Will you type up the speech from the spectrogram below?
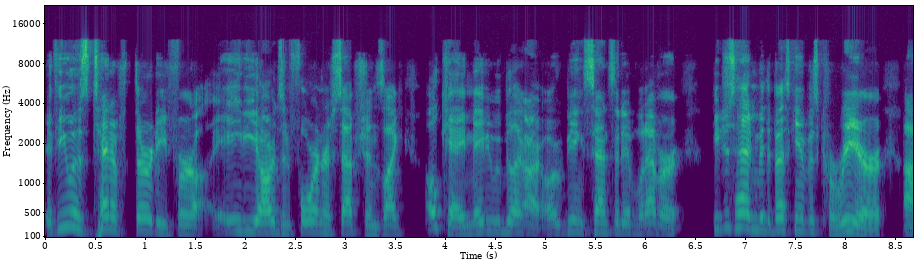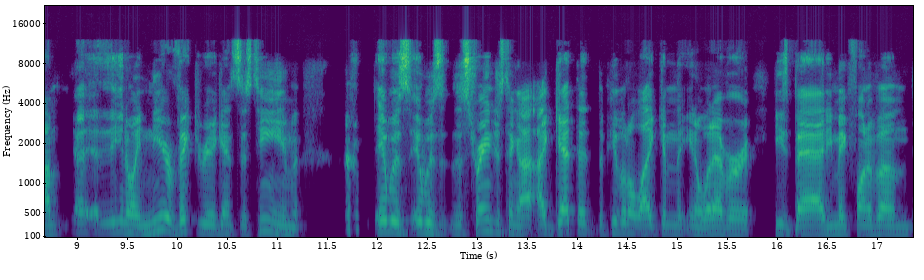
if he was 10 of 30 for 80 yards and four interceptions, like, okay, maybe we'd be like, all right, or being sensitive, whatever. He just hadn't made the best game of his career. Um, uh, you know, a near victory against this team. It was it was the strangest thing. I, I get that the people don't like him, that you know, whatever. He's bad, you make fun of him.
